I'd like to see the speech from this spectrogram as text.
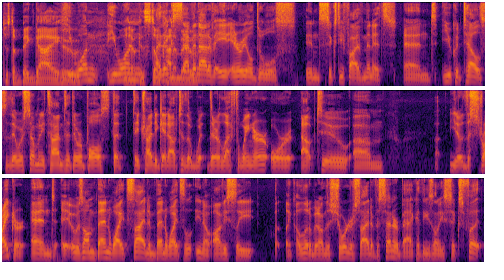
just a big guy who he won. He won. you know, can still I think kind of seven move. out of eight aerial duels in 65 minutes, and you could tell. So there were so many times that there were balls that they tried to get out to the their left winger or out to. Um, you know the striker, and it was on Ben White's side, and Ben White's you know obviously like a little bit on the shorter side of a center back. I think he's only six foot,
